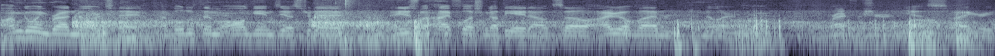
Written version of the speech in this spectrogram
I'm going Brad Miller today. I bowled with him all games yesterday, and he just went high flush and got the eight out. So I go Brad Miller. Brad for sure. Yes, I agree.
